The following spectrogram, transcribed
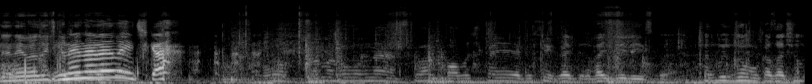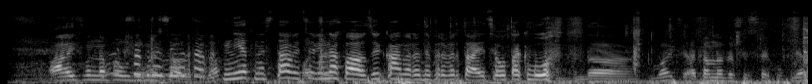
Не невеличка Не підтримка. невеличка. О, саме головне, що палочка є, як у всіх гай- гайділістів. Зараз будуть знову казати, що А айфон на паузу не Друзі, отак. Ні, не ставиться, він на паузу і камера не привертається. Отак во. Да. Бачите, а там треба щось все купляти.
